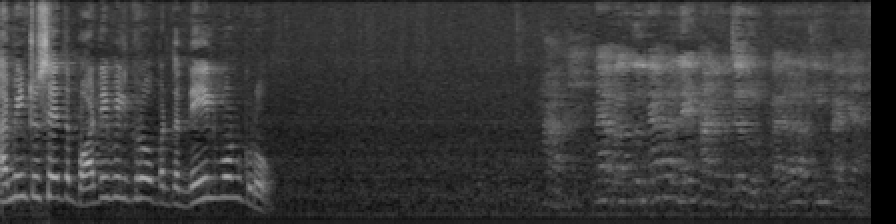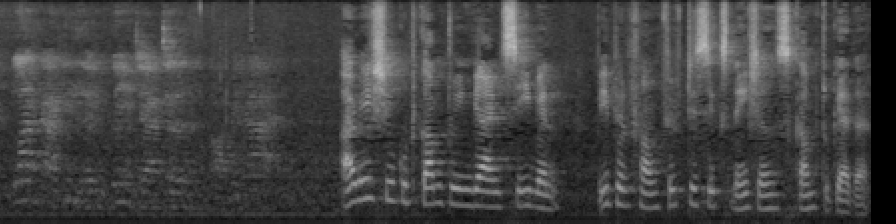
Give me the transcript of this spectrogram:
I mean to say the body will grow, but the nail won't grow. I wish you could come to India and see when people from 56 nations come together.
